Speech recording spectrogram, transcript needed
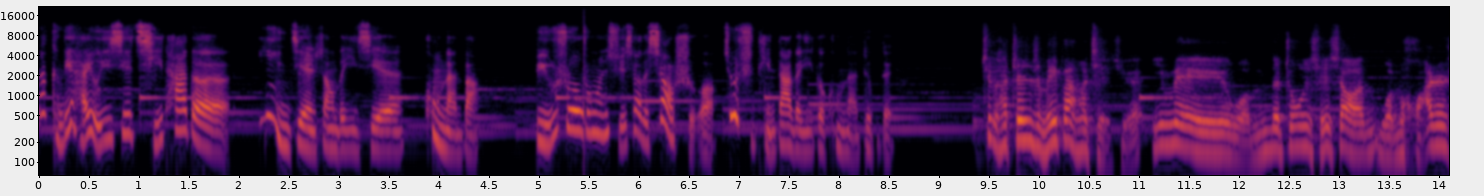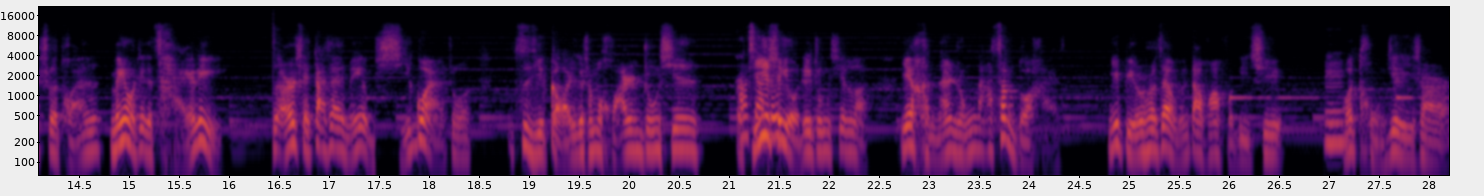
那肯定还有一些其他的硬件上的一些困难吧。比如说中文学校的校舍就是挺大的一个困难，对不对？这个还真是没办法解决，因为我们的中文学校，我们华人社团没有这个财力，而且大家也没有习惯说自己搞一个什么华人中心，即使有这中心了，也很难容纳这么多孩子。你比如说，在我们大华府地区，嗯我统计了一下，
